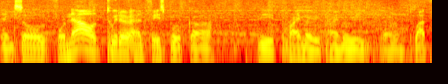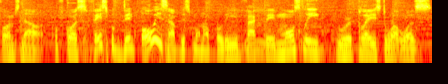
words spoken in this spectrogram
And so for now, Twitter and Facebook are the primary primary um, platforms. Now, of course, Facebook didn't always have this monopoly. In fact, they mostly replaced what was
